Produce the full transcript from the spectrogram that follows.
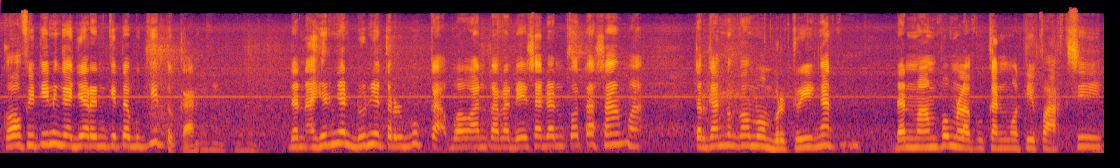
Covid ini ngajarin kita begitu kan. Dan akhirnya dunia terbuka bahwa antara desa dan kota sama. Tergantung kamu mau berkeringat dan mampu melakukan motivasi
